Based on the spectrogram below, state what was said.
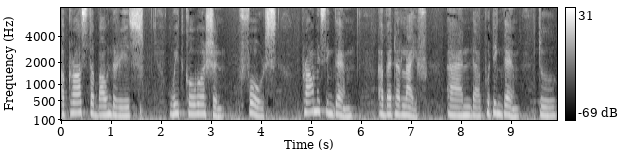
across the boundaries with coercion, force, promising them a better life, and uh, putting them to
